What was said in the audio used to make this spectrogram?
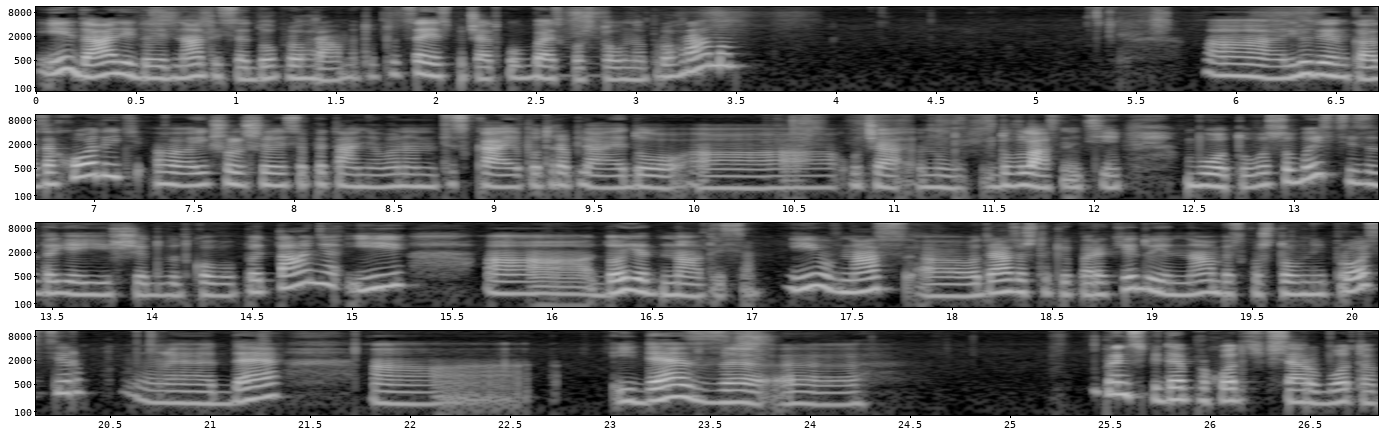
і далі доєднатися до програми. Тобто це є спочатку безкоштовна програма. Людинка заходить, якщо лишилися питання, вона натискає, потрапляє до, ну, до власниці боту в особисті, задає їй ще додаткове питання і доєднатися. І в нас одразу ж таки перекидує на безкоштовний простір, е, де йде з. е, В принципі, де проходить вся робота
